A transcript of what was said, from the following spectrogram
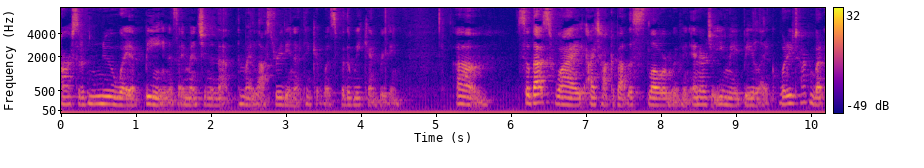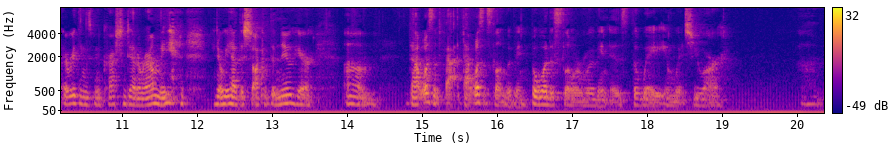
our sort of new way of being, as I mentioned in that in my last reading. I think it was for the weekend reading. Um, so that's why I talk about the slower moving energy. You may be like, "What are you talking about? Everything's been crashing down around me." you know, we have the shock of the new here. Um, that wasn't fat. That wasn't slow moving. But what is slower moving is the way in which you are um,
